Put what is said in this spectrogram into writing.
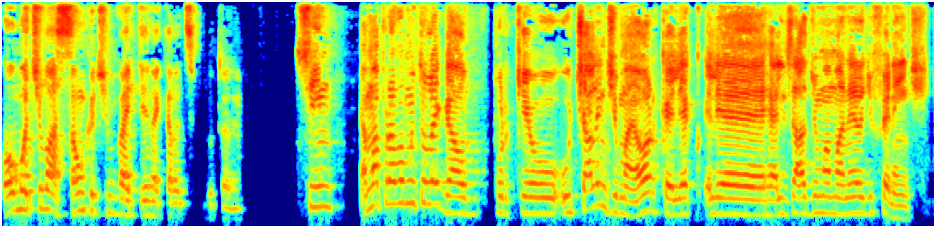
qual motivação que o time vai ter naquela disputa, né? Sim, é uma prova muito legal, porque o, o Challenge de Maiorca ele é, ele é realizado de uma maneira diferente.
